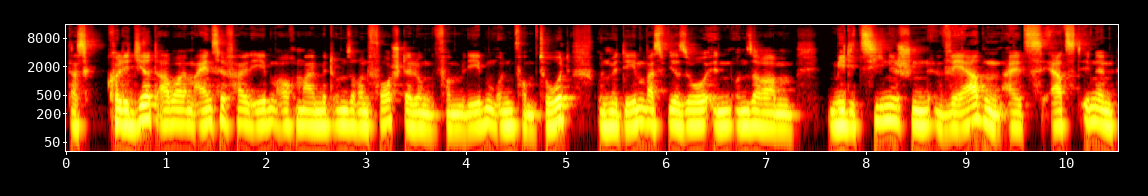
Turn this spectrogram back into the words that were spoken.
Das kollidiert aber im Einzelfall eben auch mal mit unseren Vorstellungen vom Leben und vom Tod und mit dem, was wir so in unserem medizinischen Werden als Ärztinnen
